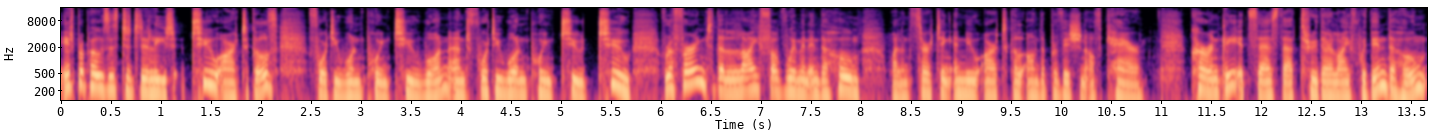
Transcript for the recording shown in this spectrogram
It proposes to delete two articles, 41.21 and 41.22, referring to the life of women in the home while inserting a new article on the provision of care. Currently, it says that through their life within the home,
